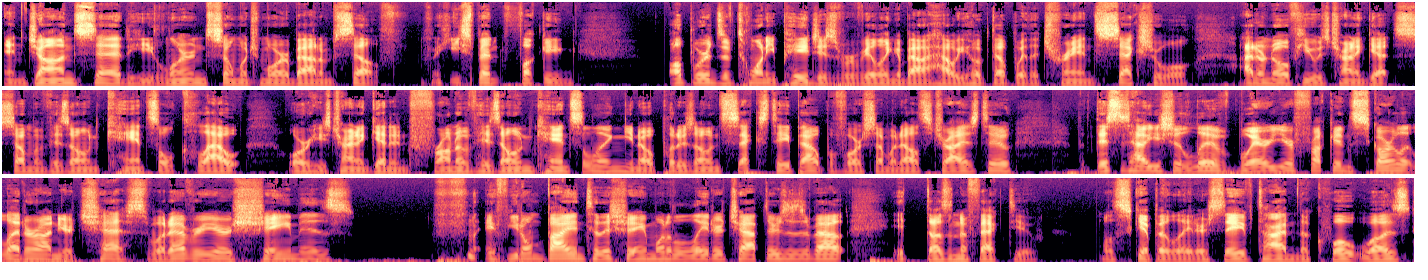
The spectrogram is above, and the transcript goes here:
And John said he learned so much more about himself. He spent fucking upwards of 20 pages revealing about how he hooked up with a transsexual. I don't know if he was trying to get some of his own cancel clout or he's trying to get in front of his own canceling, you know, put his own sex tape out before someone else tries to. But this is how you should live. Wear your fucking scarlet letter on your chest. Whatever your shame is, if you don't buy into the shame one of the later chapters is about, it doesn't affect you. We'll skip it later. Save time. The quote was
